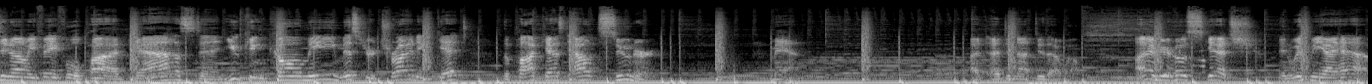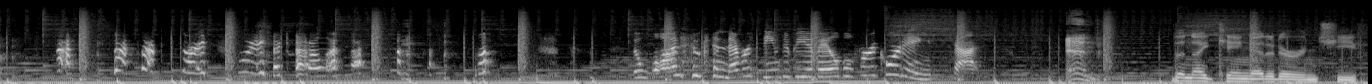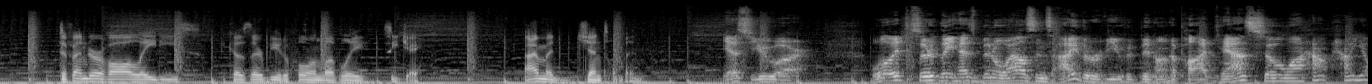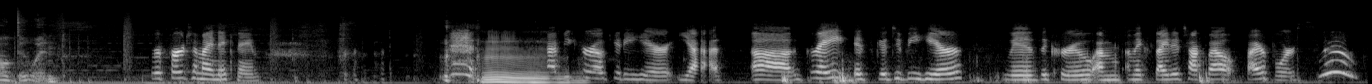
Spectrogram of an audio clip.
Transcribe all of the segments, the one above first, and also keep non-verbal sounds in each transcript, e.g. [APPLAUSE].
It's the Toonami Faithful podcast, and you can call me Mr. Try to Get the Podcast Out Sooner. Man, I, I did not do that well. I am your host, Sketch, and with me I have. [LAUGHS] Sorry, wait, I gotta laugh. [LAUGHS] the one who can never seem to be available for recording, Cat. And The Night King, editor in chief, defender of all ladies because they're beautiful and lovely, CJ. I'm a gentleman. yes, you are. Well, it certainly has been a while since either of you have been on a podcast, so uh, how, how y'all doing? Refer to my nickname. [LAUGHS] [LAUGHS] Hmm. Happy Kuro Kitty here. Yes. Uh, great. It's good to be here with the crew. I'm I'm excited to talk about Fire Force. Woo!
